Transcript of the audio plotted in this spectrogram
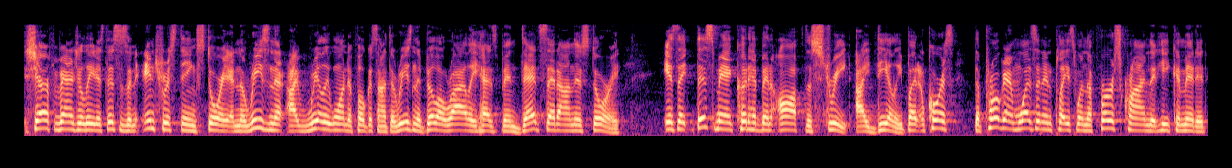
Sheriff Evangelidis, this is an interesting story, and the reason that I really wanted to focus on it, the reason that Bill O'Reilly has been dead set on this story, is that this man could have been off the street, ideally. But of course, the program wasn't in place when the first crime that he committed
